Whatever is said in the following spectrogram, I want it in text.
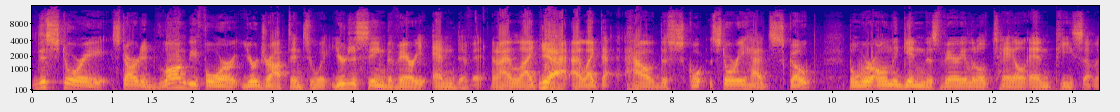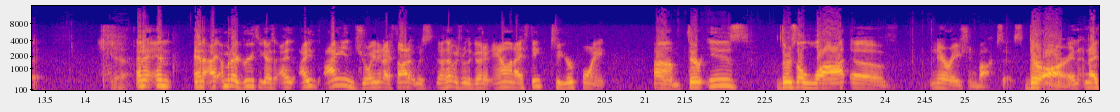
this story started long before you're dropped into it. You're just seeing the very end of it. And i like Yeah. that. I like that how the sco- story had scope but we're only getting this very little tail end piece of it. Yeah. And and and I, I'm going to agree with you guys. I, I I enjoyed it. I thought it was I thought it was really good. And Alan, I think to your point, um, there is there's a lot of narration boxes. There are, and and I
